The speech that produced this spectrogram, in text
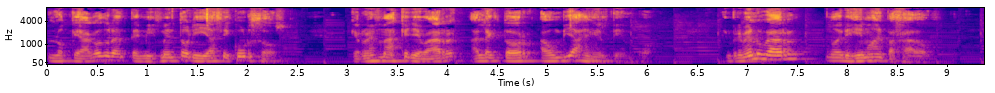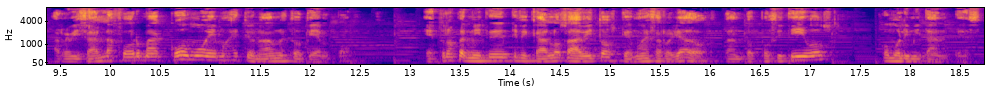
lo que hago durante mis mentorías y cursos, que no es más que llevar al lector a un viaje en el tiempo. En primer lugar, nos dirigimos al pasado, a revisar la forma como hemos gestionado nuestro tiempo. Esto nos permite identificar los hábitos que hemos desarrollado, tanto positivos como limitantes,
